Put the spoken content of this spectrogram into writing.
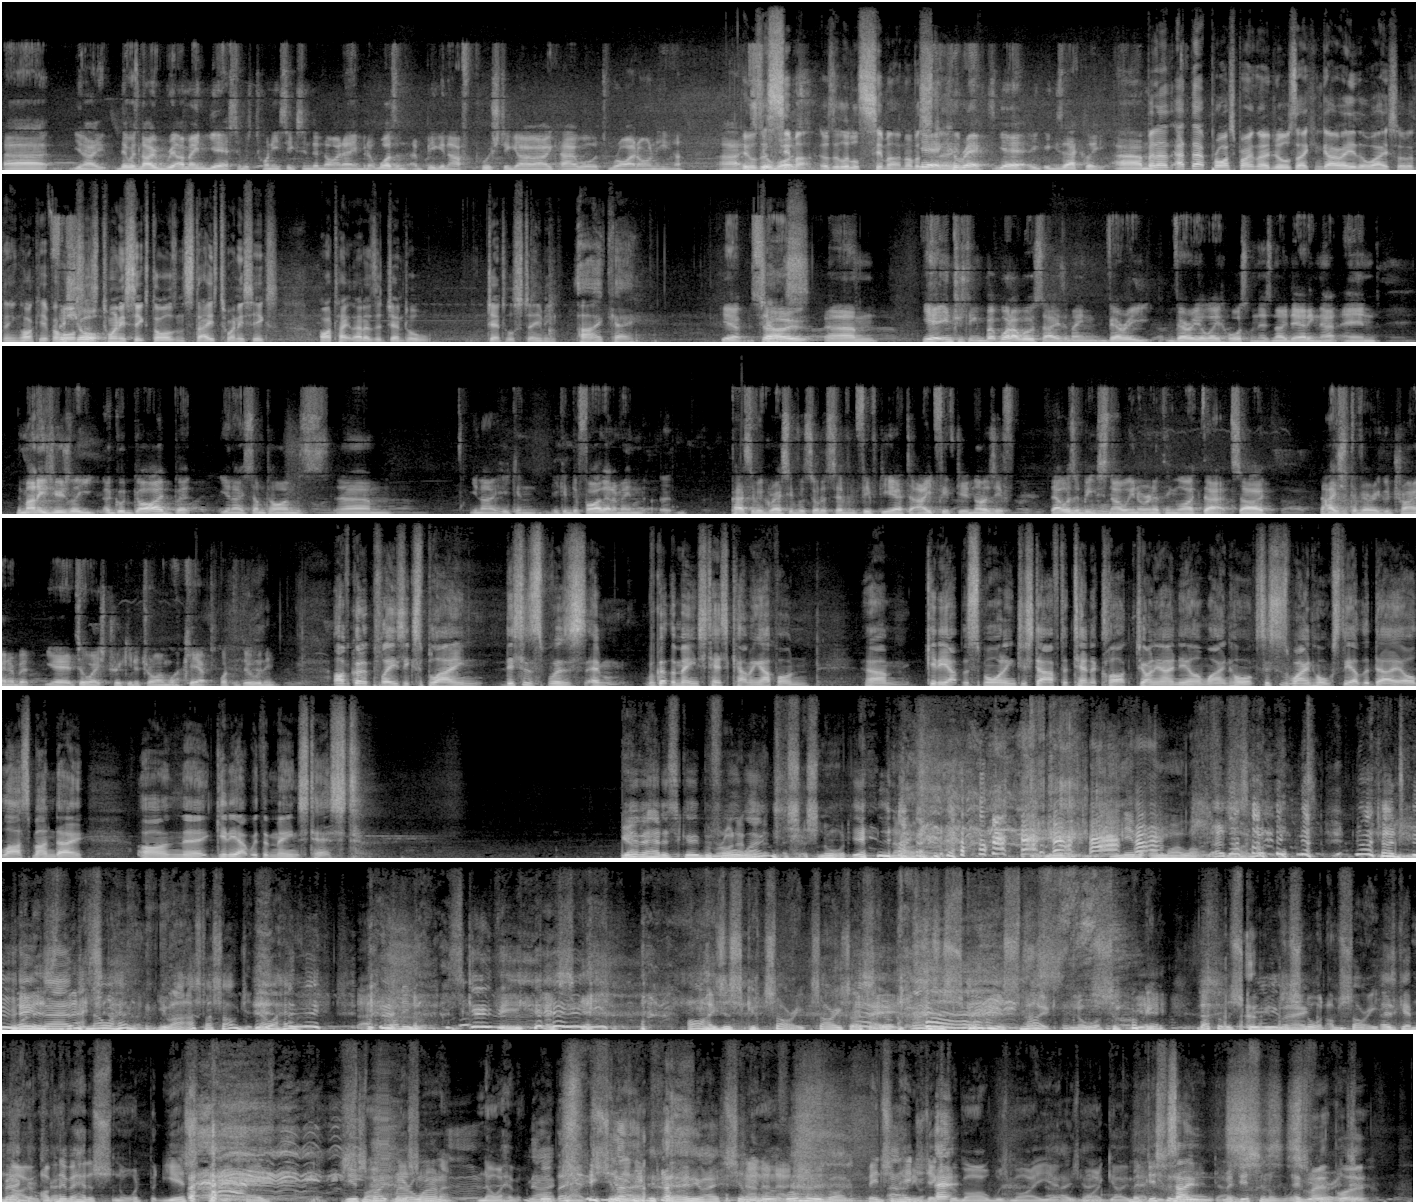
uh, you know, there was no. Re- I mean, yes, it was 26 into 19, but it wasn't a big enough push to go. Okay, well, it's right on here. Uh, it, it was a simmer. Was. It was a little simmer, not a yeah, steam. correct. Yeah, exactly. Um, but at, at, that price point, though, Jules, they can go either way, sort of thing. Like if a horse sure. is 26 dollars and stays 26, I take that as a gentle, gentle steaming. Oh, okay. Yeah. So. Um, Yeah, interesting. But what I will say is, I mean, very, very elite horseman. There's no doubting that. And the money's usually a good guide, but you know, sometimes, um, you know, he can he can defy that. I mean, uh, passive aggressive was sort of 750 out to 850. Not as if that was a big snow in or anything like that. So, no, he's just a very good trainer. But yeah, it's always tricky to try and work out what to do with him. I've got to please explain. This is was and we've got the means test coming up on um, Giddy Up this morning, just after 10 o'clock. Johnny O'Neill and Wayne Hawkes. This is Wayne Hawkes the other day or last Monday on uh, Giddy Up with the means test. You ever had a scoop before, Right up Wayne? with a, a snort? Yeah. No. never, never on my life. No. I do mean that. No, I haven't. You asked, I sold you. No, I haven't. Not into it. Scooby. Oh, he's a sco- sorry, sorry, sorry. sorry. He's a Scooby of smoke. No, sorry. I thought a Scooby was a snort. I'm sorry. Let's get back No, I've track. never had a snort, but yes, I have. You smoked. smoke Yes, marijuana? No, I haven't. No. no, Well, silly enough. Yeah, anyway, Silly No, no, enough. no, we'll move on. Benson Uh, Hedges anyway. Extra Mile was my uh, was my go Medicinal, back in the day. medicinal. Smooth blue.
